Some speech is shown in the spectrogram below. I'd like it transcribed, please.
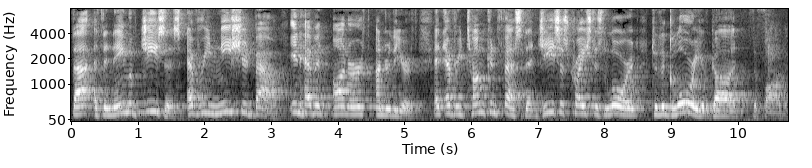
That at the name of Jesus, every knee should bow in heaven, on earth, under the earth, and every tongue confess that Jesus Christ is Lord to the glory of God the Father.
